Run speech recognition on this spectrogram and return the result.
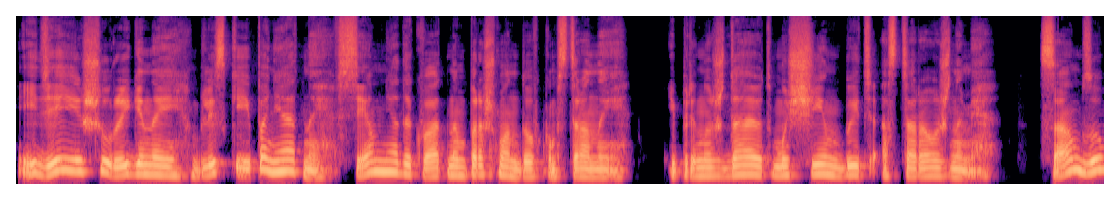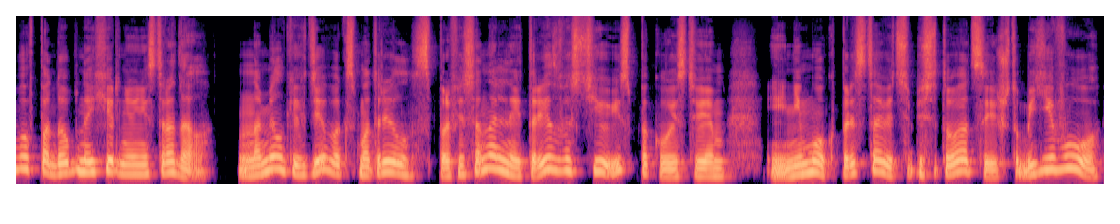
Идеи Шурыгиной близки и понятны всем неадекватным прошмандовкам страны и принуждают мужчин быть осторожными. Сам Зубов подобной хернёй не страдал. На мелких девок смотрел с профессиональной трезвостью и спокойствием и не мог представить себе ситуации, чтобы его,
